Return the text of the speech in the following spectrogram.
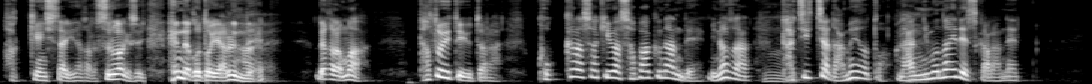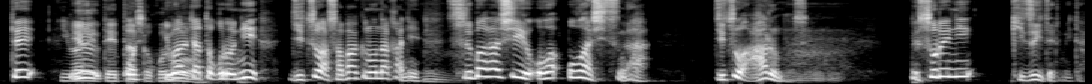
発見したりだからするわけですよ。変なことをやるんで、はい、だからまあ例えて言ったらこっから先は砂漠なんで皆さん立ち入っちゃダメよと、うん、何にもないですからね、って言われて言われたところに実は砂漠の中に素晴らしいオアシスが実はあるんですよ。でそれに気づいてるみたい。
